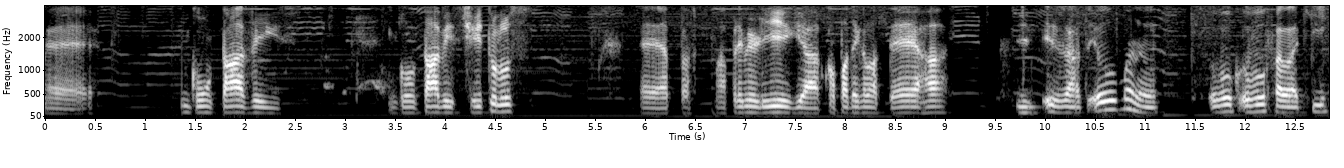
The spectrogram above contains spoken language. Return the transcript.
é, incontáveis incontáveis títulos. É, a Premier League, a Copa da Inglaterra. Exato. Eu, mano, eu vou, eu vou falar aqui.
